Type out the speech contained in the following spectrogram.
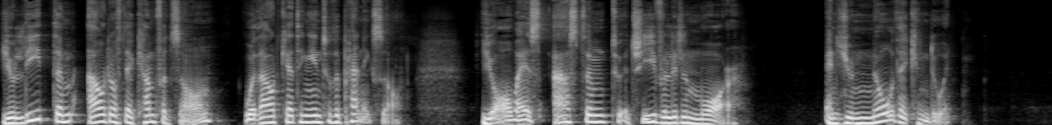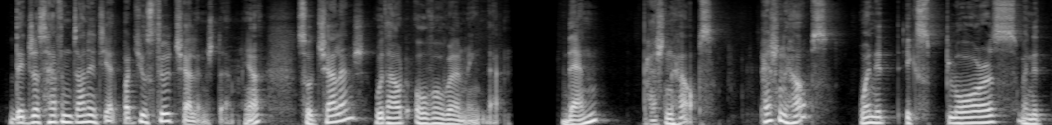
You lead them out of their comfort zone without getting into the panic zone. You always ask them to achieve a little more, and you know they can do it. They just haven't done it yet, but you still challenge them. Yeah. So challenge without overwhelming them. Then passion helps. Passion helps when it explores, when it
